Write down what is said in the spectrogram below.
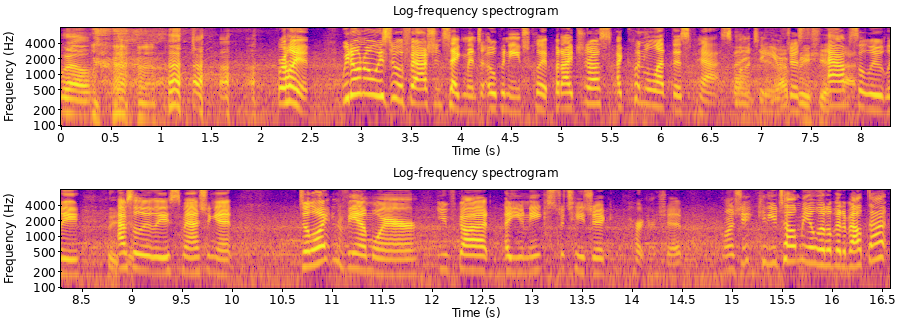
Well, brilliant. We don't always do a fashion segment to open each clip, but I just, I couldn't let this pass, Thank Monty. you, You're I just appreciate that. absolutely, Appreciate absolutely smashing it. Deloitte and VMware, you've got a unique strategic partnership. Ranjit, can you tell me a little bit about that?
